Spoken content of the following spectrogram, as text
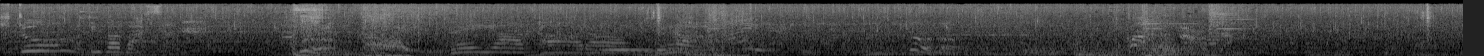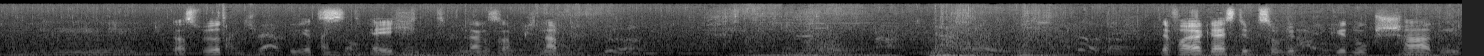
Sturm über Wasser. Das wird jetzt echt langsam knapp. Der Feuergeist nimmt zum Glück genug Schaden.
